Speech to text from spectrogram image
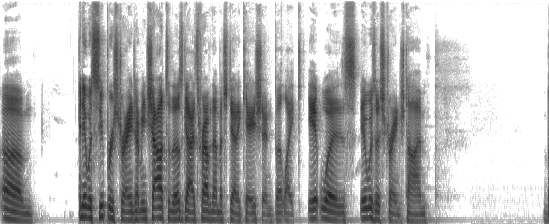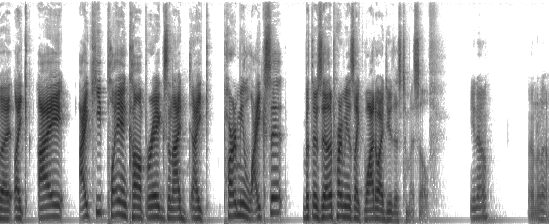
Um and it was super strange. I mean, shout out to those guys for having that much dedication, but like it was it was a strange time. But like I I keep playing comp rigs and I I part of me likes it, but there's the other part of me is like, why do I do this to myself? You know? I don't know.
